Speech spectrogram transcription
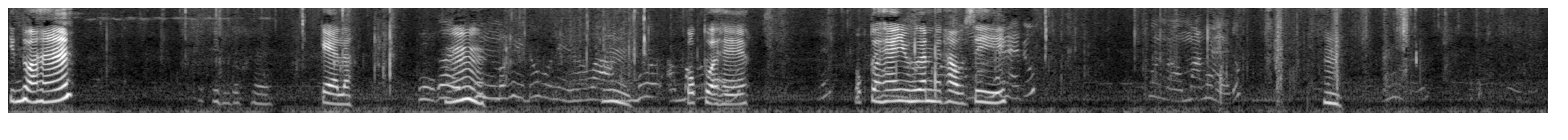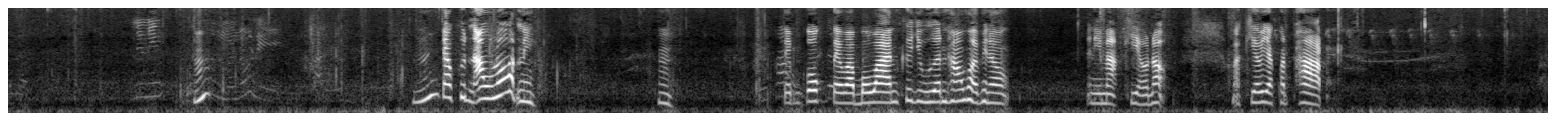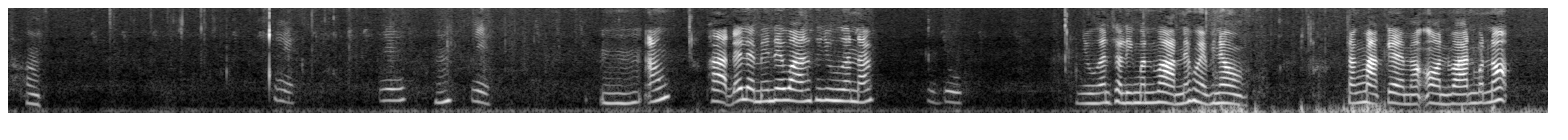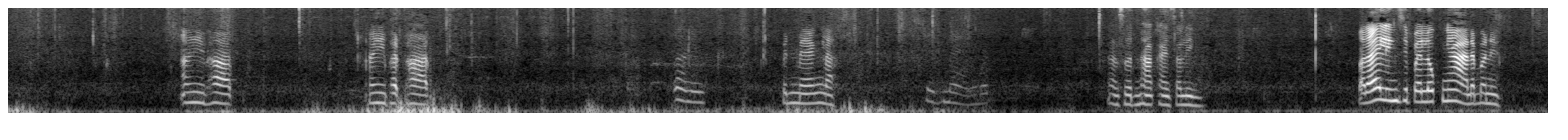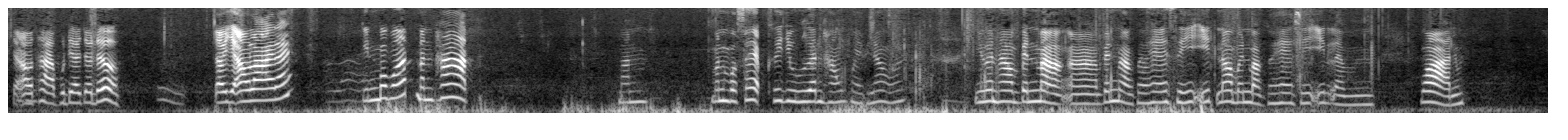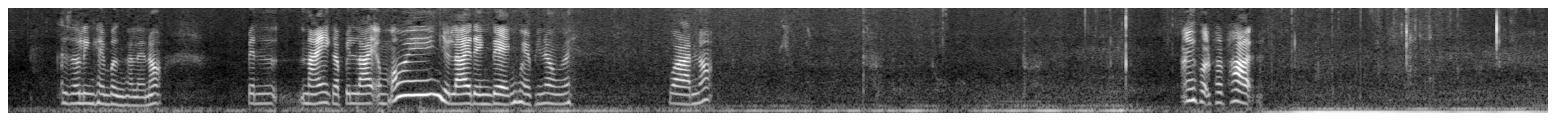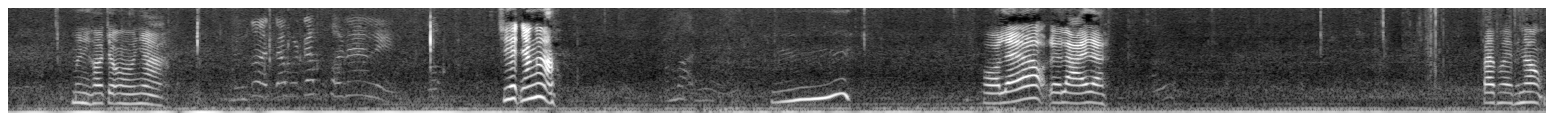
กินถั่วฮะ กินตัวแค่แก่ละนี่ก็อืมขึ้นมาพี่ดูนี่นะว่าอืมเมื่อเอากมากถั่วแฮกกถั่วแฮอยู่เฮือนไม่เท่าสีไหนดูคุณเอามาไหนดูอืมนี่นี่หืมมาดูนี่อืมเจ้าขึ้นเอารถนี่อืมเต็มกกแต่ว่าบหวานคืออยู่เฮือนเฮาพ่อแม่พี่น้องอันนี้หมากเขียวเนาะหมากเขียวอยากผัดผัด นี่นี่หืม นี่อืมเอาผัดได้เลยไม่ได้หวานคืออยู่เฮือนนะ ดูอยู่กันสลิงมันหวานได้หวยพี่น้องจังหมากแก่หมากอ่อนหวานหมดเนาะ อันนี้ผัด อันนี้ผัดผัดอันนี้เป็นแมงล่ะเป็นแมงแบบอ่าเสินหักไห้สลิงไปได้ลิงสิไปลกหญ้าได้ปะนี่จะเอาถาผู้เดียวเจ้าเด้ออืม เจ้าอย่าเอาลายได้เอาละกินบ่เบิดมันพลาด มันมันบ่แซ่บคืออยู่เฮือนเฮาหวยพี่น้องอยู่เฮือนเฮาเป็นหมากอ่าเป็นหมากตัวแฮซีอิดเนาะเป็นหมากตัวแฮซีอิดแหละมันหวานคือสลิงให้เบิ่งอะไรเนาะเป็นในกับเป็นลายอมอ้อยอยู่ลายแดงๆหวยพี่น้องเลยหวานเนาะไอ้ผัดผัดผัด มื่อนี้เขาจะเอาหญ้ามันก็จะมาดับคนแน่นี่สิเฮ็ดยังกันอะพอแล้วหลายๆล่ะไปเพื่อแม่พี่น้อง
